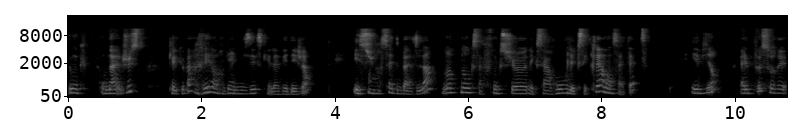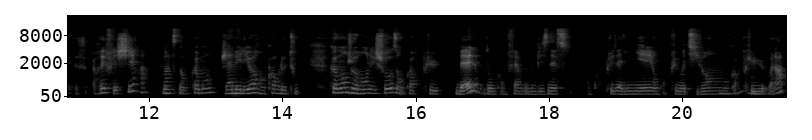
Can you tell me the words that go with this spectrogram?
Donc, on a juste, quelque part, réorganisé ce qu'elle avait déjà. Et sur mmh. cette base-là, maintenant que ça fonctionne et que ça roule et que c'est clair dans sa tête, eh bien, elle peut se réfléchir à maintenant comment j'améliore encore le tout? Comment je mmh. rends les choses encore plus belles, donc en termes de business encore plus alignées, encore plus motivant, mmh. encore plus voilà.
